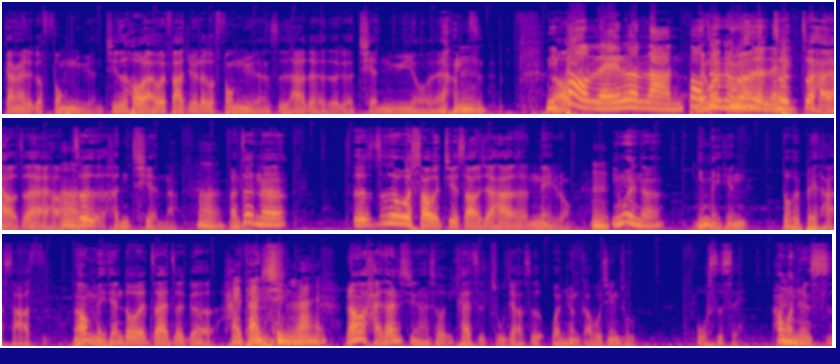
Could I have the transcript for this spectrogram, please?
刚才那个疯女人，其实后来会发觉那个疯女人是他的这个前女友这样子。嗯。你爆雷了啦！你爆没这故事。雷，这这还好，这还好，嗯这很浅呐、嗯。反正呢，呃，这是会稍微介绍一下它的内容，嗯，因为呢，你每天都会被他杀死，然后每天都会在这个海滩醒，来，然后海滩醒来的时候，一开始主角是完全搞不清楚我是谁，他完全失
